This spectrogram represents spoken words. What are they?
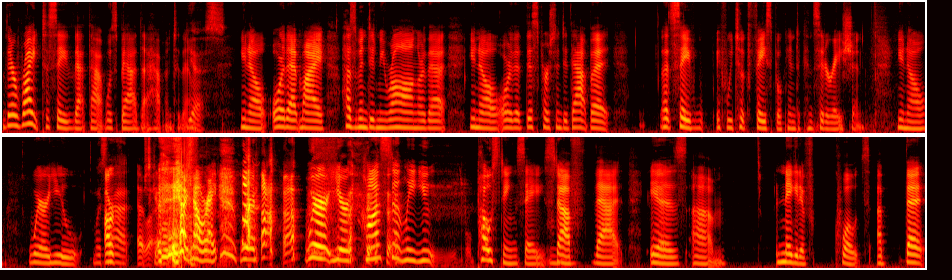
they're right to say that that was bad that happened to them. Yes. You know, or that my husband did me wrong or that, you know, or that this person did that, but let's say if we took Facebook into consideration, you know, where you What's are, that? I know, right? Where, where you're constantly you posting, say, mm-hmm. stuff that is um, negative quotes uh, that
